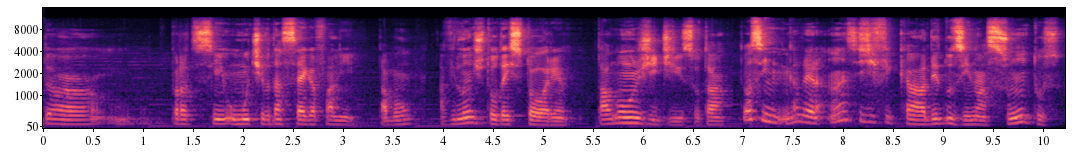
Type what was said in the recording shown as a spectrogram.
da, para assim, o motivo da SEGA falir, tá bom? A vilã de toda a história tá longe disso, tá? Então assim, galera, antes de ficar deduzindo assuntos,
